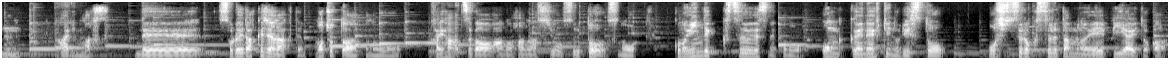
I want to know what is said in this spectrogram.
うん、あります。で、それだけじゃなくて、もうちょっとあの、開発側の話をすると、その、このインデックスですね、この音楽 NFT のリストを出力するための API とか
